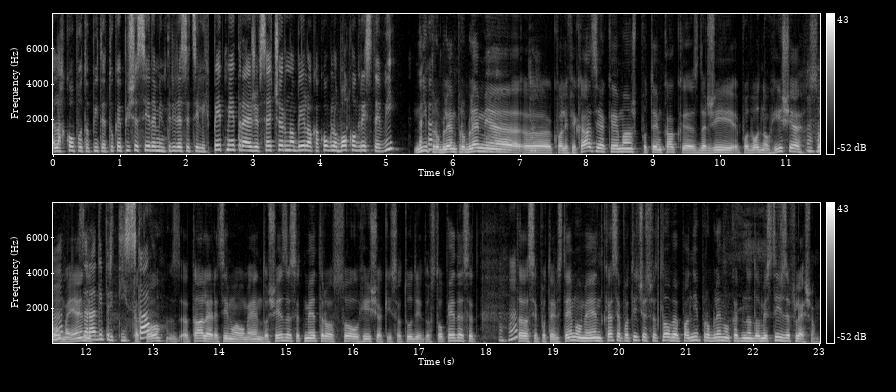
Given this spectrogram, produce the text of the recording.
lahko potopite? Vidite, tukaj piše 37,5 metra, je že vse črno-belo, kako globoko greste vi? Ni problem, problem je uh, kvalifikacija, ki jo imaš, potem kako zdrži podvodno hišje, so uh omejene. -huh, zaradi pritiska. Tako, tale recimo omejen do 60 metrov, so hišja, ki so tudi do 150, uh -huh. tada si potem s tem omejen. Kaj se pa tiče svetlobe, pa ni problema, ker nadomestiš z flešom.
